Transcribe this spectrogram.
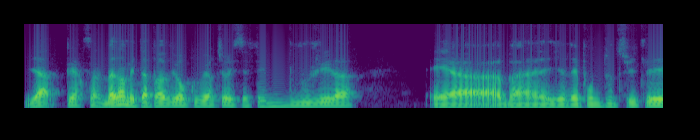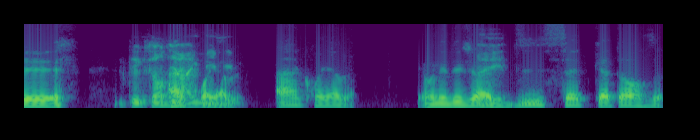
Il n'y a personne. Bah non, mais t'as pas vu en couverture, il s'est fait bouger là. Et euh, bah, ils répondent tout de suite. Les, Texans Incroyable. Incroyable. Et on est déjà à 17-14.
